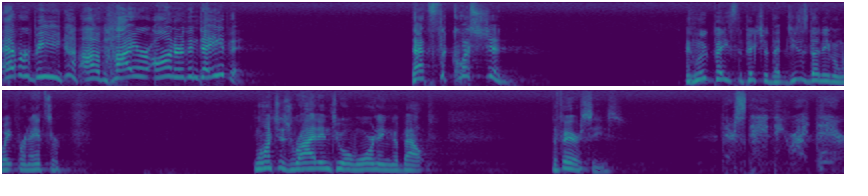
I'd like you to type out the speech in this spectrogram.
ever be of higher honor than David? That's the question. And Luke paints the picture that Jesus doesn't even wait for an answer. launches right into a warning about the Pharisees. They're standing right there.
